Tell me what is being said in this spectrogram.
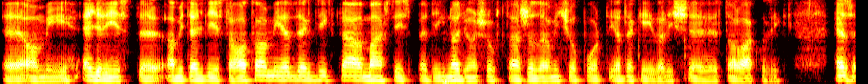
Eh, ami egyrészt, amit egyrészt a hatalmi érdek diktál, másrészt pedig nagyon sok társadalmi csoport érdekével is találkozik. Ez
